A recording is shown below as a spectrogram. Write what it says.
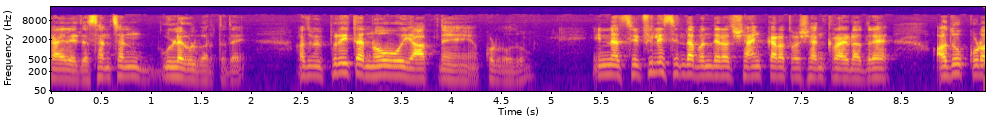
ಕಾಯಿಲೆ ಇದೆ ಸಣ್ಣ ಸಣ್ಣ ಗುಳ್ಳೆಗಳು ಬರ್ತದೆ. ಅದು ವಿಪರೀತ ನೋವು ಯಾತನೆ ಕೊಡ್ಬೋದು. ಇನ್ನು ಸಿಫಿಲಿಸಿಂದ ಬಂದಿರೋ ಶಾಂಕರ್ ಅಥವಾ ಶಾಂಕ್ರಾಯ್ಡ್ ಆದರೆ ಅದು ಕೂಡ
